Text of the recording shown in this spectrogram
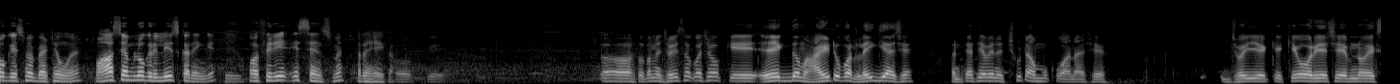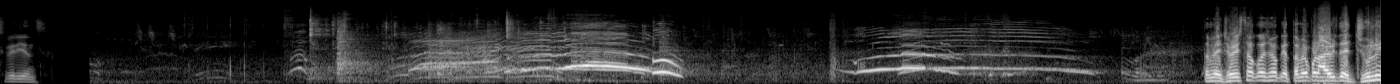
લોગ ઇસમે બેઠે હુએ હે વહા સે હમ લોગ રિલીઝ કરેંગે ઓર ફિર યે ઇસ સેન્સ મે રહેગા ઓકે તો તમે જોઈ શકો છો કે એકદમ હાઈટ ઉપર લઈ ગયા છે અને ત્યાંથી હવે એને છૂટા મુકવાના છે જોઈયે કે કેવો રહી છે એમનો એક્સપિરિયન્સ તમે જોઈ सको कि કે તમે પણ झूली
